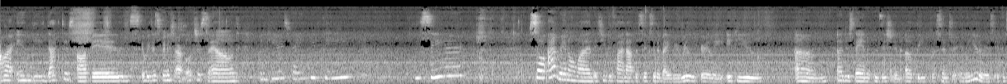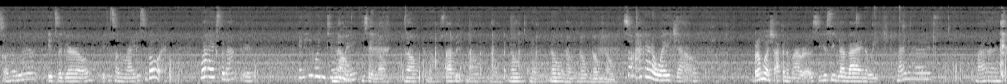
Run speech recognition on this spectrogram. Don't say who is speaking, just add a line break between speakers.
we are in the doctor's office we just finished our ultrasound and here's baby B. You see her? So I read online that you can find out the sex of the baby really early if you um, understand the position of the placenta in the uterus. If it's on the left, it's a girl. If it's on the right, it's a boy. Well, I asked the doctor, and he wouldn't tell
no.
me.
He said no, no, no, stop it, no, no, no, no, no, no, no, no, no.
So I gotta wait, y'all. But I'm going shopping tomorrow, so you'll see what I buy in a week. Bye, guys.
Bye.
